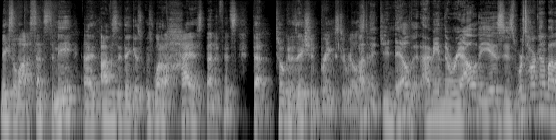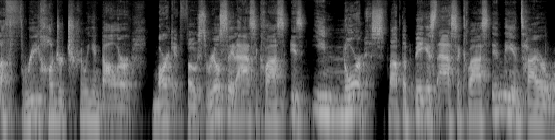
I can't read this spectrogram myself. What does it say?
makes a lot of sense to me. And I obviously think is, is one of the highest benefits that tokenization brings to real estate. I think you nailed it. I mean, the reality is, is we're talking about a $300 trillion market, folks. The real estate asset class is enormous, not the biggest asset class in the entire world.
